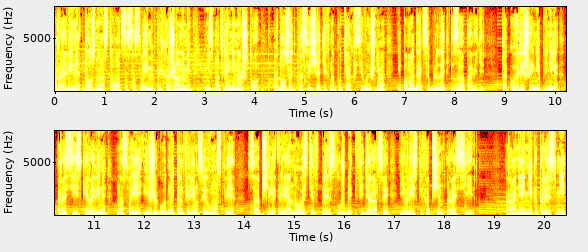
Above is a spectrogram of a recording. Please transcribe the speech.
Раввины должны оставаться со своими прихожанами, несмотря ни на что, продолжать просвещать их на путях Всевышнего и помогать соблюдать заповеди. Такое решение приняли российские раввины на своей ежегодной конференции в Москве, сообщили РИА Новости в пресс-службе Федерации еврейских общин России – Ранее некоторые СМИ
